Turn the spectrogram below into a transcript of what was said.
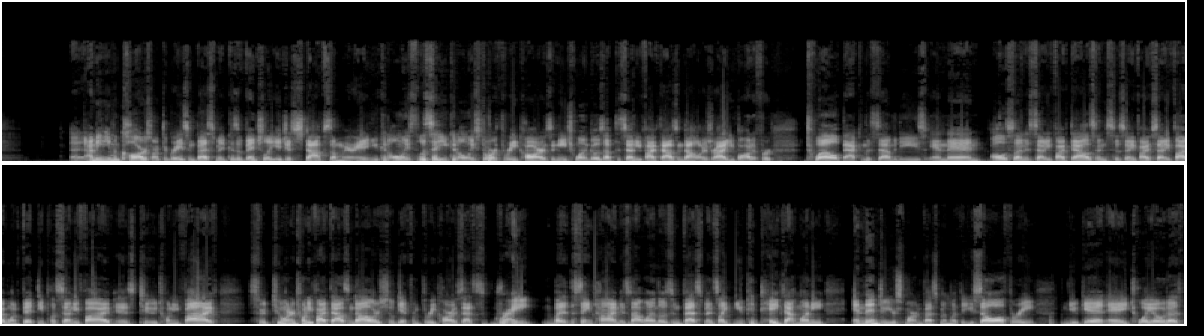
I mean, even cars aren't the greatest investment because eventually it just stops somewhere. And you can only, let's say you can only store three cars and each one goes up to $75,000, right? You bought it for 12 back in the 70s and then all of a sudden it's 75,000 so 75 75 150 plus 75 is 225 So $225,000 you'll get from three cars. That's great, but at the same time, it's not one of those investments like you can take that money and then do your smart investment with it. You sell all three, you get a Toyota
